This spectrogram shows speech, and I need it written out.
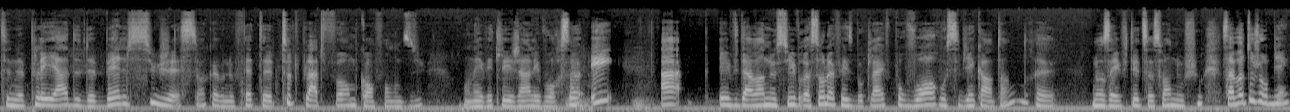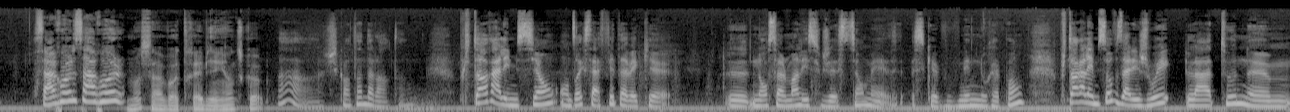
c'est une pléiade de belles suggestions que vous nous faites, euh, toutes plateformes confondues. On invite les gens à aller voir ça et à évidemment nous suivre sur le Facebook Live pour voir aussi bien qu'entendre euh, nos invités de ce soir, Nouchou. Ça va toujours bien? Ça roule, ça roule. Moi, ça va très bien, en tout cas. Ah, je suis contente de l'entendre. Plus tard à l'émission, on dirait que ça fit avec euh, euh, non seulement les suggestions, mais ce que vous venez de nous répondre. Plus tard à l'émission, vous allez jouer la tune euh,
